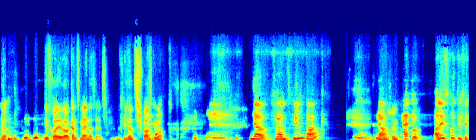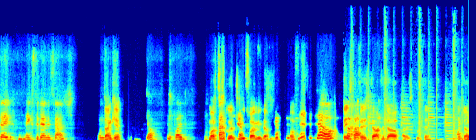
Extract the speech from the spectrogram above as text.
Ja. Die Freude war ganz meinerseits. Wirklich hat es Spaß gemacht. Ja, Franz, vielen Dank. Ja, also alles Gute für deine nächste Vernissage. Und, Danke. Äh, ja, bis bald. Macht es gut. Ich freue mich auf, auf ciao. Face to Face. Ciao, ciao. Alles Gute. Ciao, ciao.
